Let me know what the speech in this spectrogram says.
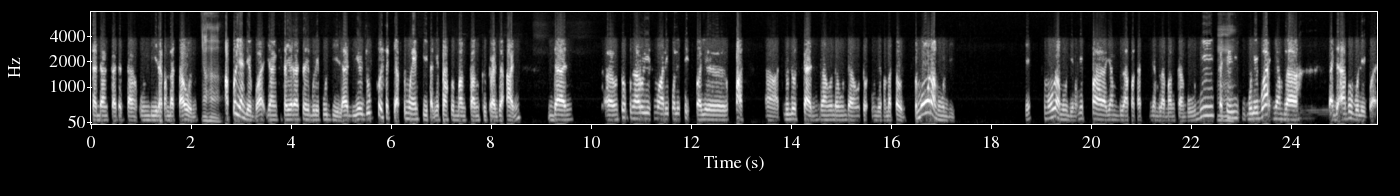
cadangkan tentang undi 18 tahun Aha. apa yang dia buat yang saya rasa boleh puji lah dia jumpa setiap semua MP tak kisah pembangkang kekerajaan dan uh, untuk pengaruhi semua ahli politik supaya PAS uh, luluskan undang-undang untuk undi 18 tahun. Semua orang mengundi. Okay? Semua orang mengundi. Maknanya PAS yang belah pakat, yang belah bangkang mengundi, kata boleh buat, yang belah kerajaan pun boleh buat.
